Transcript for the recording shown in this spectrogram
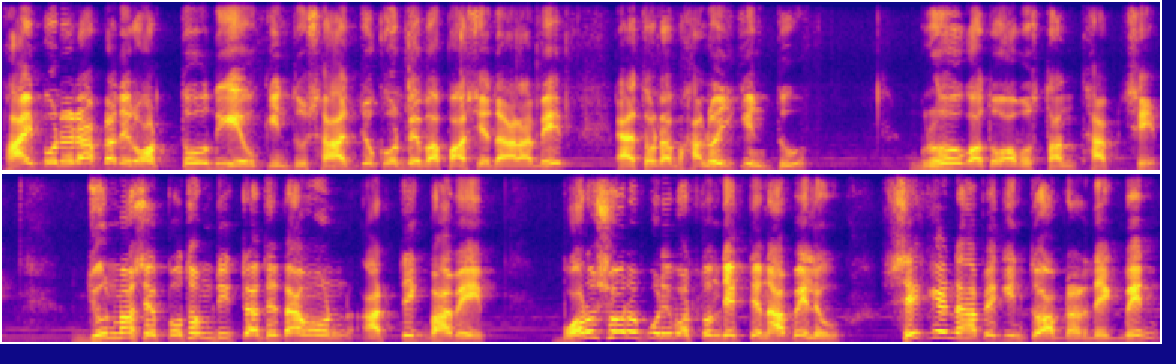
ভাই বোনেরা আপনাদের অর্থ দিয়েও কিন্তু সাহায্য করবে বা পাশে দাঁড়াবে। এতটা ভালোই কিন্তু গ্রহগত অবস্থান থাকছে। জুন মাসের প্রথম দিকটাতে তেমন আর্থিকভাবে বড়সড় পরিবর্তন দেখতে না পেলেও সেকেন্ড হাফে কিন্তু আপনারা দেখবেন,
